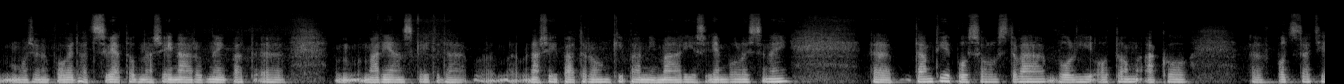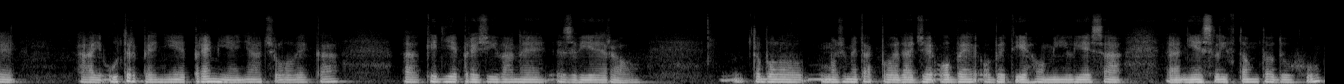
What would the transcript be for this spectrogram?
môžeme povedať, sviatok našej národnej pat, e, marianskej, teda našej patronky Panny Márie sedem bolesnej. Tam tie posolstva boli o tom, ako v podstate aj utrpenie premieňa človeka, keď je prežívané s vierou to bolo, môžeme tak povedať, že obe, obe tie homílie sa e, niesli v tomto duchu.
